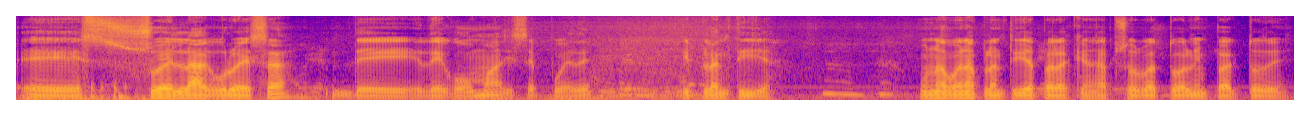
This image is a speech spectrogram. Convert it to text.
eh, suela gruesa de, de goma, si se puede, y plantilla. Una buena plantilla para que absorba todo el impacto de,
